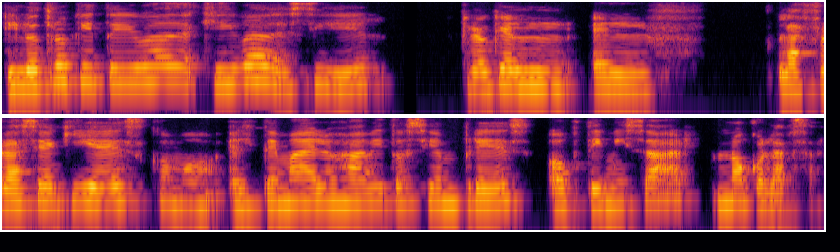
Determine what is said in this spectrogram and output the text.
y lo otro que te iba, que iba a decir, creo que el, el, la frase aquí es como el tema de los hábitos siempre es optimizar, no colapsar.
